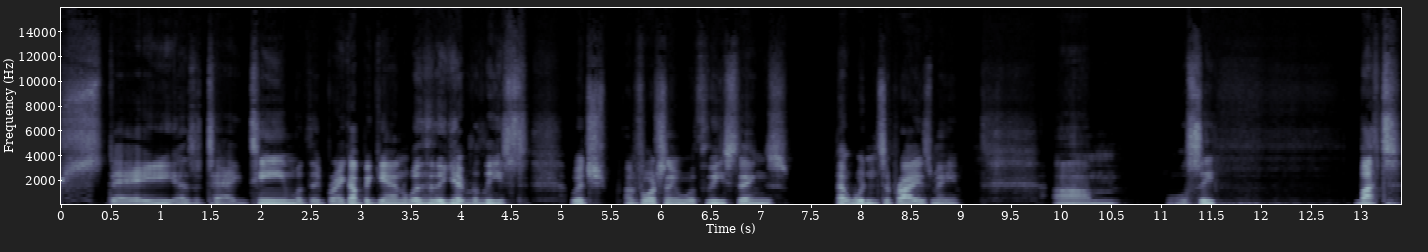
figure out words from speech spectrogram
stay as a tag team, Would they break up again, whether they get released, which unfortunately with these things that wouldn't surprise me. Um we'll see. But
